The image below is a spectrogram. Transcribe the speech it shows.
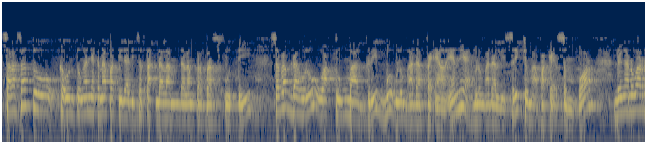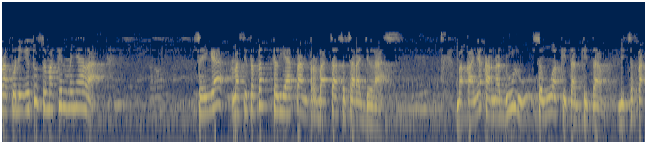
Salah satu keuntungannya kenapa tidak dicetak dalam dalam kertas putih, sebab dahulu waktu maghrib bu belum ada PLN ya, belum ada listrik, cuma pakai sempor. Dengan warna kuning itu semakin menyala, sehingga masih tetap kelihatan terbaca secara jelas. Makanya karena dulu semua kitab-kitab dicetak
